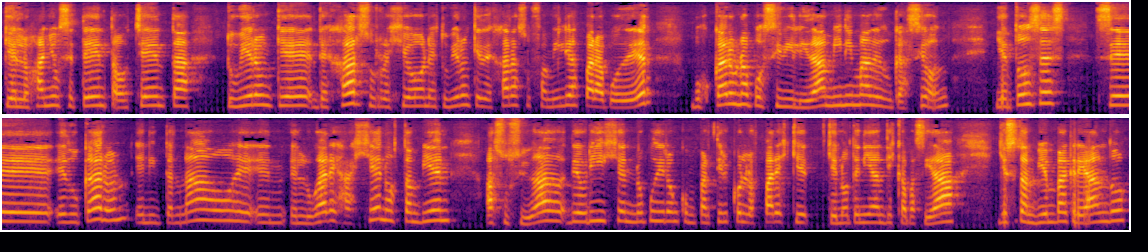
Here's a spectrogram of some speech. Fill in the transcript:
que en los años 70, 80 tuvieron que dejar sus regiones, tuvieron que dejar a sus familias para poder buscar una posibilidad mínima de educación. Y entonces se educaron en internados, e, en, lugares ajenos también a su ciudad de origen, no pudieron compartir con los pares que, que, no tenían discapacidad y eso también va creando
